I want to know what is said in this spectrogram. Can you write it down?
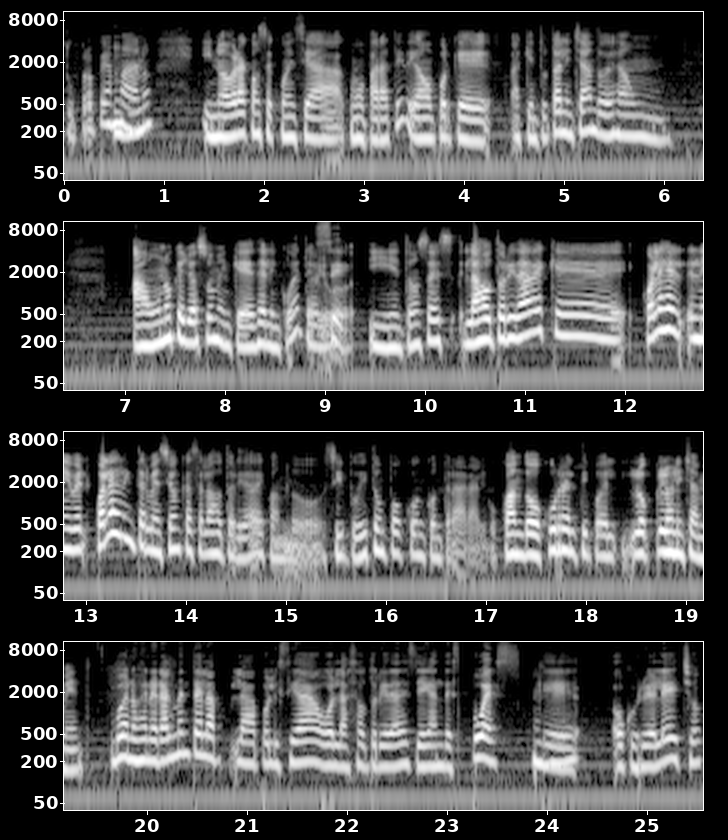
tus propias manos y no habrá consecuencia como para ti, digamos, porque a quien tú estás linchando es a un, a uno que ellos asumen que es delincuente. Y entonces, las autoridades que... ¿Cuál es el, nivel, cuál es la intervención que hacen las autoridades cuando, si pudiste un poco encontrar algo, cuando ocurre el tipo de los linchamientos? Bueno, generalmente la, la, policía o las autoridades llegan después que ocurrió el hecho.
